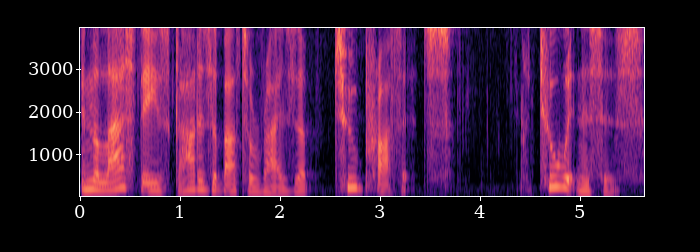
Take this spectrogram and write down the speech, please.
in the last days, God is about to rise up two prophets, two witnesses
